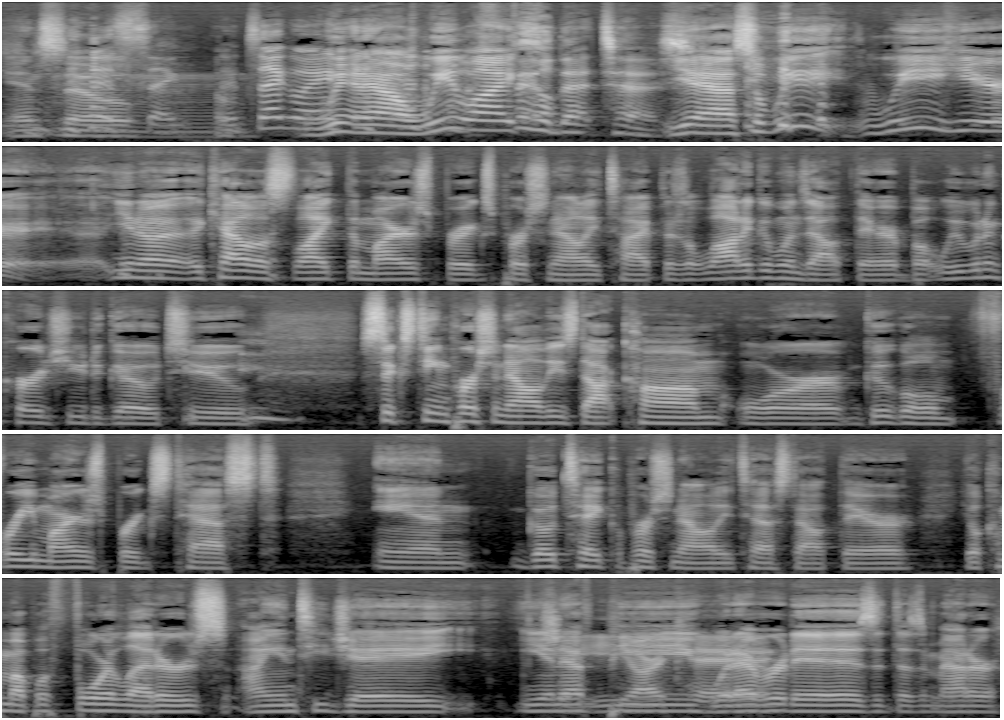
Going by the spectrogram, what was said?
And so Seg- good segue. we now we like Failed that test. yeah, so we we here, uh, you know, at Catalyst like the Myers Briggs personality type. There's a lot of good ones out there, but we would encourage you to go to 16personalities.com or Google free Myers Briggs test and go take a personality test out there. You'll come up with four letters INTJ, ENFP, J-E-R-K. whatever it is. It doesn't matter.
